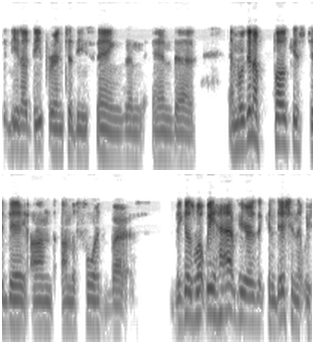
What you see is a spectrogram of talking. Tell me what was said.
you know deeper into these things and and uh and we're going to focus today on on the fourth verse. Because what we have here is a condition that we've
